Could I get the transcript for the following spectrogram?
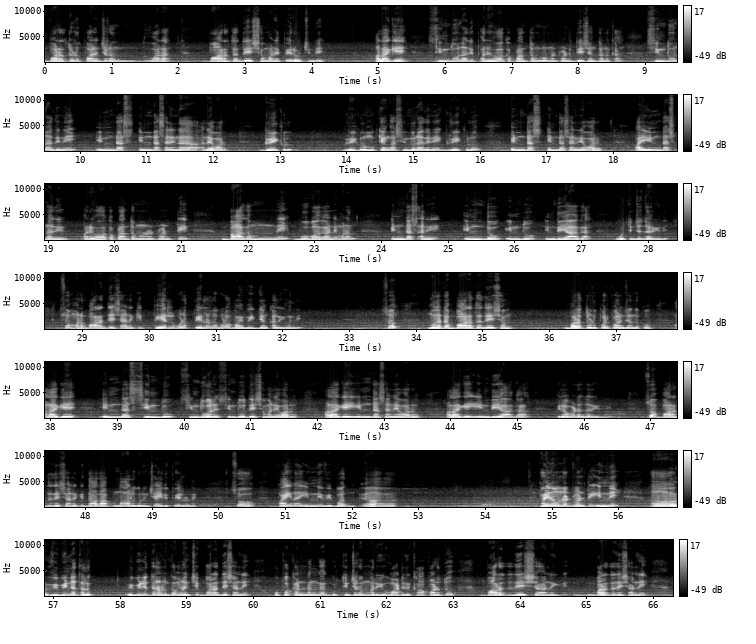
భరతుడు పాలించడం ద్వారా భారతదేశం అనే పేరు వచ్చింది. అలాగే సింధు నది పరివాహక ప్రాంతంలో ఉన్నటువంటి దేశం కనుక సింధు నదిని ఇండస్ ఇండస్ అని అనేవారు గ్రీకులు. గ్రీకులు ముఖ్యంగా సింధు నదిని గ్రీకులు ఇండస్ ఇండస్ అనేవారు. ఆ ఇండస్ నది పరివాహక ప్రాంతంలో ఉన్నటువంటి భాగంని భూభాగాన్ని మనం ఇండస్ అని ఇందు ఇందు ఇండియాగా గుర్తించడం జరిగింది. సో మన భారతదేశానికి పేర్లు కూడా పేర్లలో కూడా వైవిధ్యం కలిగి ఉంది. సో మొదట భారతదేశం భరతుడు పరిపాలించేందుకు అలాగే ఇండస్ సింధు సింధు అనే సింధు దేశం అనేవారు అలాగే ఇండస్ అనేవారు అలాగే ఇండియాగా పిలువబడడం జరిగింది. సో భారతదేశానికి దాదాపు నాలుగు నుంచి ఐదు పేర్లు ఉన్నాయి సో పైన ఇన్ని విభ పైన ఉన్నటువంటి ఇన్ని విభిన్నతలు విభిన్నతలను గమనించి భారతదేశాన్ని ఉపఖండంగా గుర్తించడం మరియు వాటిని కాపాడుతూ భారతదేశానికి భారతదేశాన్ని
